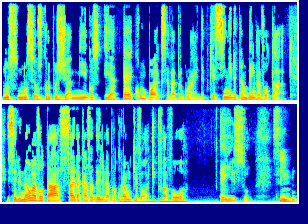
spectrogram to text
nos, nos seus grupos de amigos e até com o boy que você vai pro Grindr. Porque sim, ele também vai votar. E se ele não vai votar, sai da casa dele e vai procurar um que vote. Por favor. É isso. Sim.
